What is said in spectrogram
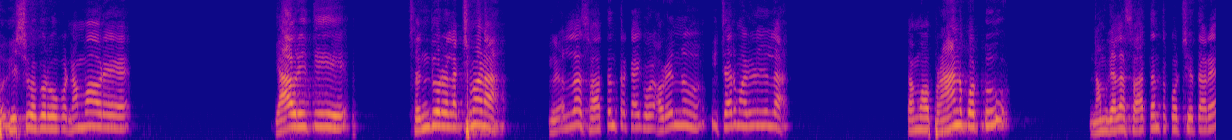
ವಿಶ್ವಗುರು ನಮ್ಮವರೇ ಯಾವ ರೀತಿ ಸಂದೂರ ಲಕ್ಷ್ಮಣ, ಇವರೆಲ್ಲ ಸ್ವಾತಂತ್ರ್ಯಕ್ಕಾಗಿ ಅವರೇನು ವಿಚಾರ ಮಾಡಿರಲಿಲ್ಲ. ತಮ್ಮ ಪ್ರಾಣ ಕೊಟ್ಟು ನಮಗೆಲ್ಲ ಸ್ವಾತಂತ್ರ್ಯ ಕೊಡಿಸಿದ್ದಾರೆ.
